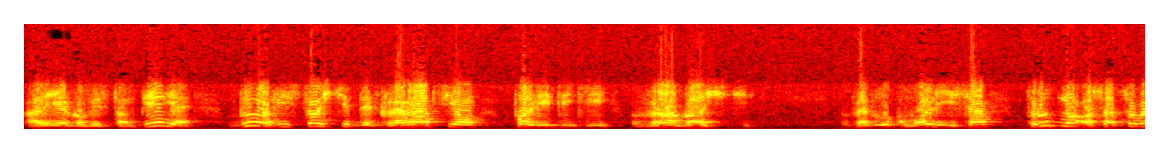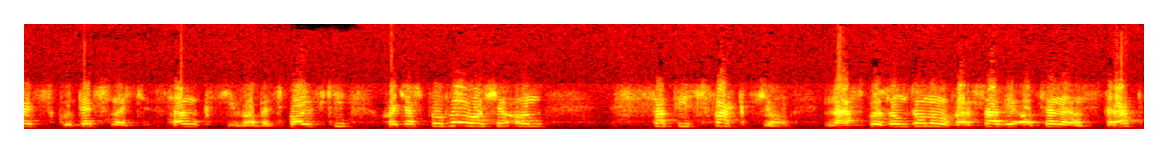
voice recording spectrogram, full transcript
ale jego wystąpienie było w istocie deklaracją polityki wrogości. Według Wallisa trudno oszacować skuteczność sankcji wobec Polski, chociaż powołał się on z satysfakcją na sporządzoną w Warszawie ocenę strat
